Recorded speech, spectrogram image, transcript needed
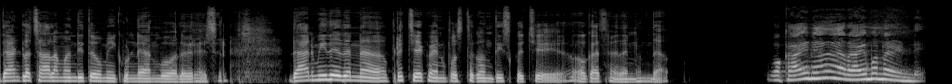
దాంట్లో చాలా మందితో మీకుండే అనుభవాలు అవి రాశారు. దాని మీద ఏదన్నా ప్రత్యేకమైన పుస్తకం తీసుకొచ్చే అవకాశం ఏదైనా ఉందా? ఒక ఆయన రాయమన్నాడండి.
